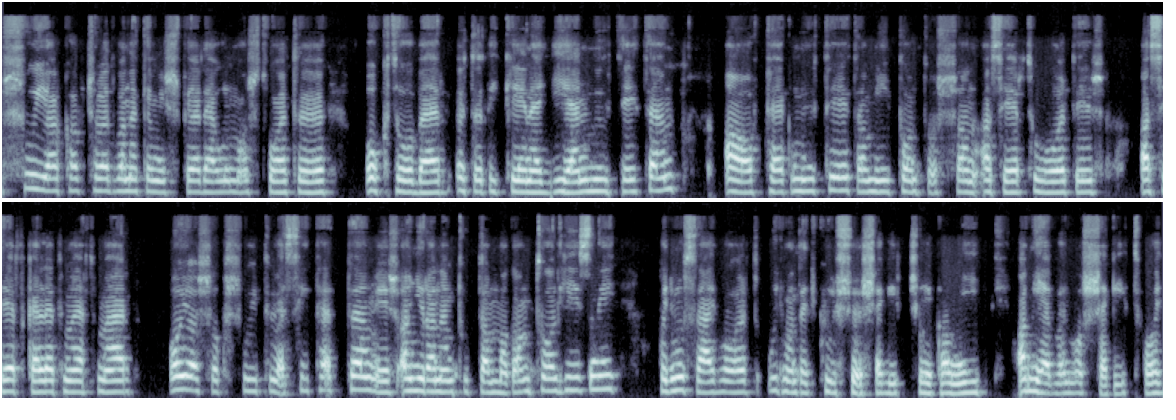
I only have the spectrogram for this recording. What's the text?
súlyjal kapcsolatban nekem is például most volt ö, október 5-én egy ilyen műtétem, a PEG műtét, ami pontosan azért volt, és azért kellett, mert már olyan sok súlyt veszítettem, és annyira nem tudtam magamtól hízni, hogy muszáj volt úgymond egy külső segítség, ami, ami ebben most segít, hogy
